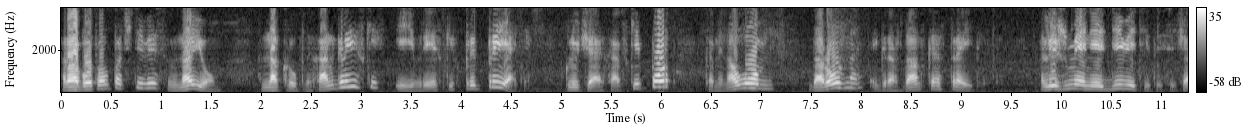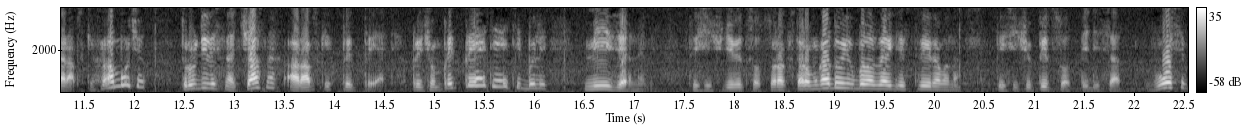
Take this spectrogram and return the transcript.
работал почти весь в наем – на крупных английских и еврейских предприятиях, включая Хавский порт, каменоломни, дорожное и гражданское строительство. Лишь менее 9 тысяч арабских рабочих трудились на частных арабских предприятиях, причем предприятия эти были мизерными. В 1942 году их было зарегистрировано 1558,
